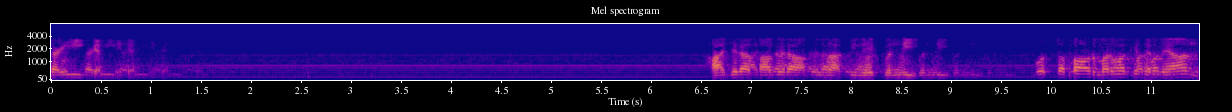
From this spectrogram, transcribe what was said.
صحیح کہتے ہیں۔ حاجرہ صابرہ اللہ کی نیک بندی، وہ صفا اور مروا کے درمیان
